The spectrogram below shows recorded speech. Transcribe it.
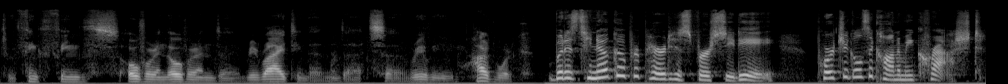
to think things over and over and uh, rewrite, and, and uh, it's uh, really hard work. But as Tinoco prepared his first CD, Portugal's economy crashed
